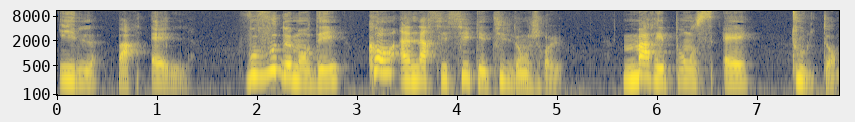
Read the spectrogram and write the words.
il par elle. Vous vous demandez quand un narcissique est-il dangereux? Ma réponse est tout le temps.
